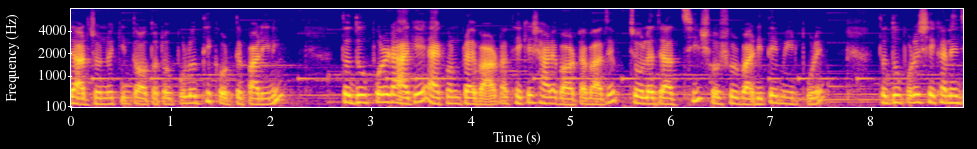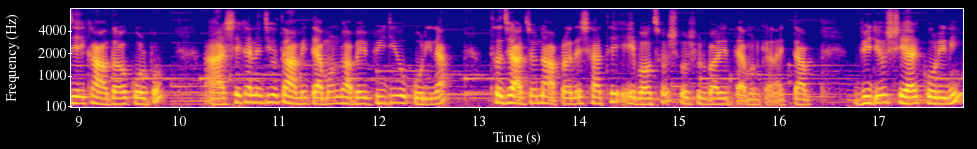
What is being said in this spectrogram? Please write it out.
যার জন্য কিন্তু অতটা উপলব্ধি করতে পারিনি। তো দুপুরের আগে এখন প্রায় বারোটা থেকে সাড়ে বারোটা বাজে, চলে যাচ্ছি শ্বশুর বাড়িতে মিরপুরে। তো দুপুরে সেখানে যেয়ে খাওয়া দাওয়া করব। আর সেখানে যেহেতু আমি তেমনভাবে ভিডিও করি না, তো যার জন্য আপনাদের সাথে এবছর শ্বশুর বাড়ির তেমন কেন একটা ভিডিও শেয়ার করিনি।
